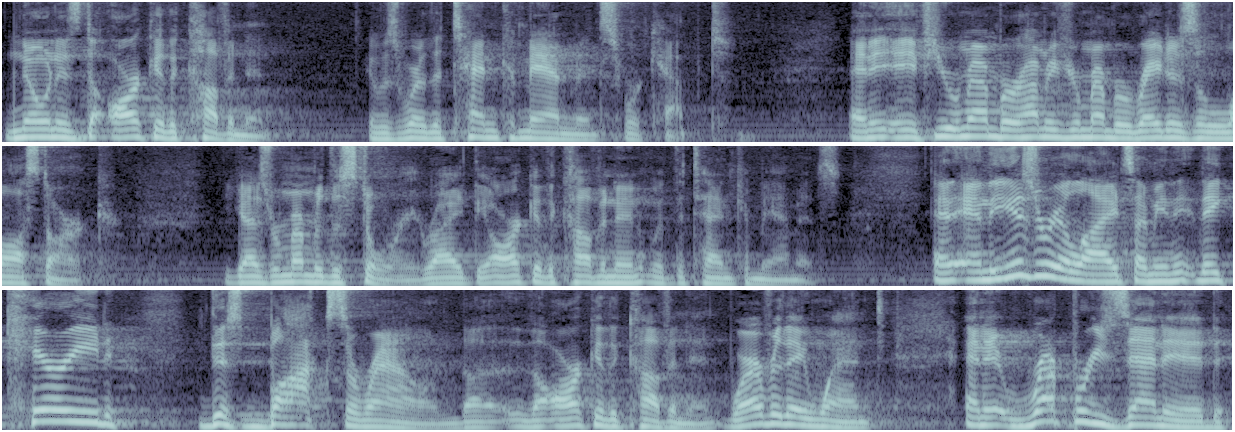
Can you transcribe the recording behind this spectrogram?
known as the Ark of the Covenant. It was where the Ten Commandments were kept. And if you remember, how many of you remember Raiders of the Lost Ark? You guys remember the story, right? The Ark of the Covenant with the Ten Commandments. And, and the Israelites, I mean, they, carried this box around, the, the Ark of the Covenant, wherever they went, and it represented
